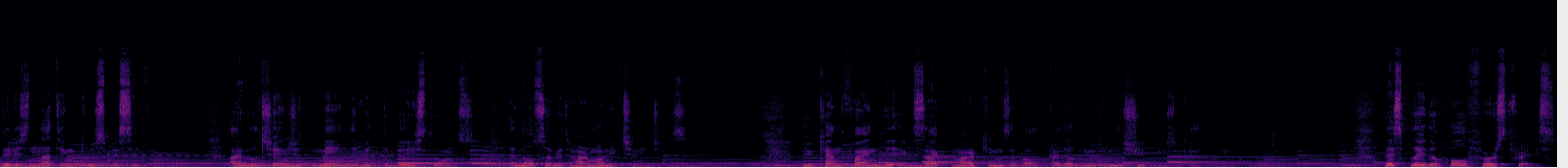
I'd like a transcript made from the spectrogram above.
there is nothing too specific. I will change it mainly with the bass tones and also with harmonic changes. You can find the exact markings about pedaling in the sheet music I will include. Let's play the whole first phrase,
